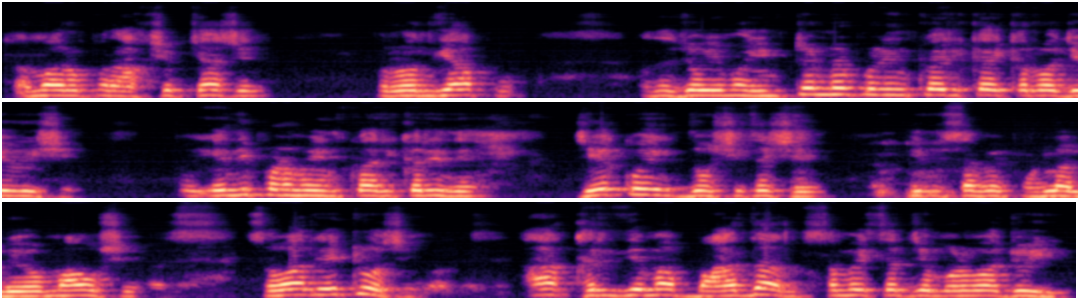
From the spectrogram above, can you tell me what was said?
કે અમારા ઉપર આક્ષેપ થયા છે, પરવાનગી આપો. અને જો એમાં ઇન્ટરનલ પણ ઇન્કવાયરી કાંઈ કરવા જેવી છે, તો એની પણ અમે ઇન્કવાયરી કરીને જે કોઈ દોષી થશે એની સામે પગલાં લેવામાં આવશે. સવાલ એટલો છે, આ ખરીદીમાં બાદલ સમયસર જે મળવા જોઈએ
